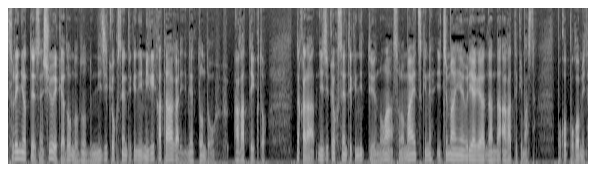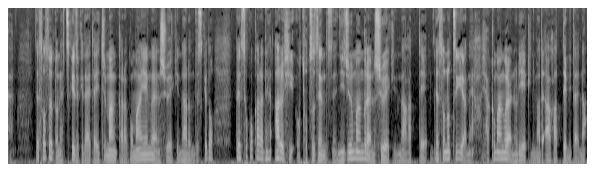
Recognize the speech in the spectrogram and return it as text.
それによってですね、収益がどんどんどんどん二次曲線的に右肩上がりにね、どんどん上がっていくと。だから、二次曲線的にっていうのは、その毎月ね、1万円売り上げがだんだん上がってきました。ポコポコみたいな。でそうするとね、月々大体1万から5万円ぐらいの収益になるんですけど、でそこからね、ある日突然ですね、20万ぐらいの収益に上がって、でその次はね、100万ぐらいの利益にまで上がってみたいな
